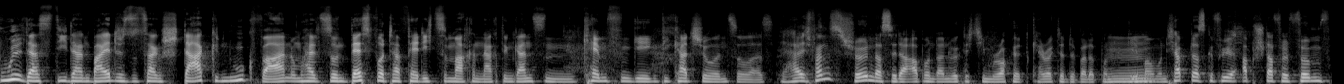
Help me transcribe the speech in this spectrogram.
cool, dass die dann beide sozusagen stark genug waren, um halt so einen Despoter fertig zu machen nach den ganzen Kämpfen gegen Pikachu und sowas. Ja, ich fand es schön, dass sie da ab und an wirklich Team Rocket Character Development Mhm. gegeben haben. Und ich habe das Gefühl, ab Staffel 5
